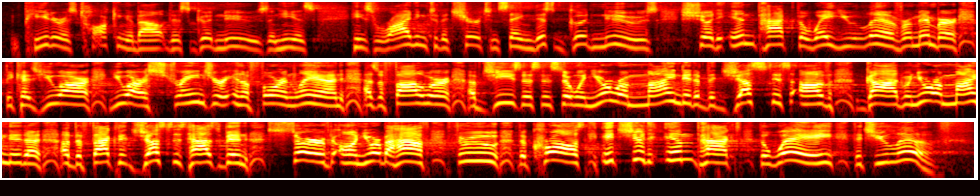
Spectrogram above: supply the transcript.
And Peter is talking about this good news, and he is he's writing to the church and saying this good news should impact the way you live. Remember, because you are you are a stranger in a foreign land as a follower of Jesus, and so when you're reminded of the justice of God, when you're reminded of, of the fact that justice has been served on your behalf through the cross, it should impact the way that you live.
